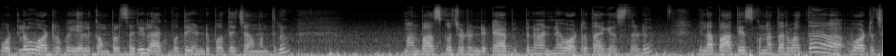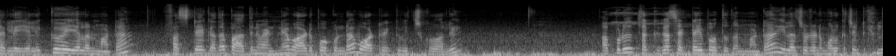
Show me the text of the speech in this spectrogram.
పూటలు వాటర్ పోయాలి కంపల్సరీ. లేకపోతే ఎండిపోతాయి చామంతులు. మన బాస్కో చూడండి ట్యాప్ ఇప్పిన వెంటనే వాటర్ తాగేస్తాడు. ఇలా పాతేసుకున్న తర్వాత వాటర్ చల్లేయాలి ఎక్కువ వేయాలన్నమాట. ఫస్టే కదా పాతిన వెంటనే వాడిపోకుండా వాటర్ ఎక్కువ ఇచ్చుకోవాలి. అప్పుడు చక్కగా సెట్ అయిపోతుంది అనమాట ఇలా చూడండి మొలక చెట్టు కింద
